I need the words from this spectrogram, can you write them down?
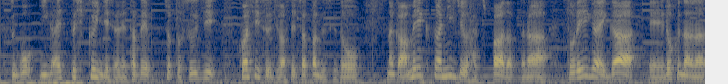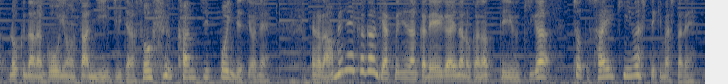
すご意外と低いんですよね。例えばちょっと数字詳しい数字忘れちゃったんですけどなんかアメリカが28%だったらそれ以外が、え、67575431みたいなそういう感じっぽいんですよね。だからアメリカが逆になんか例外なのかなっていう気がちょっと最近はしてきましたね。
